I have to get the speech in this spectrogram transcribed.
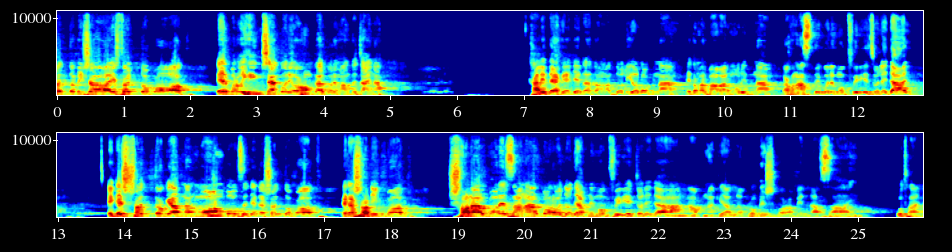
সত্য বিষয়, সত্য পথ। এরপরও হিংসা করে, অহংকার করে মানতে চায় না। খালি দেখে যে এটা তো আমার দলীয় লোক না এটা আমার বাবার মরিদ না, তখন আস্তে করে মুখ ফিরিয়ে চলে যায়। এটা সত্যকে আপনার মন বলছে যে এটা সত্য পথ, এটা সঠিক পথ, শোনার পরে জানার পরও যদি আপনি মুখ ফিরিয়ে চলে যান, আপনাকে আল্লাহ প্রবেশ করাবেন না চাই কোথায়?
